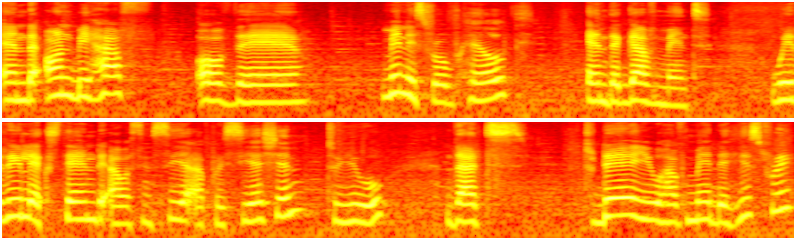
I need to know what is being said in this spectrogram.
and on behalf of the Ministry of Health and the government, we really extend our sincere appreciation to you that today you have made a history.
